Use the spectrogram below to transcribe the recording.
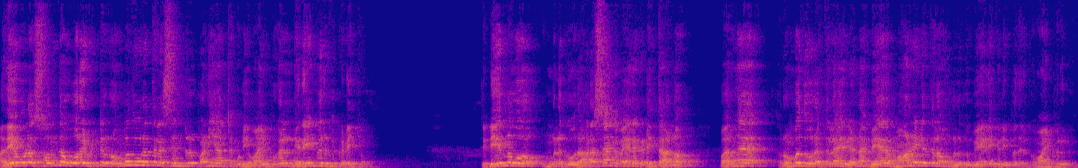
அதே போல் சொந்த ஊரை விட்டு ரொம்ப தூரத்தில் சென்று பணியாற்றக்கூடிய வாய்ப்புகள் நிறைய பேருக்கு கிடைக்கும். திடீர்னு உங்களுக்கு ஒரு அரசாங்க வேலை கிடைத்தாலும் பாருங்கள் ரொம்ப தூரத்தில் இல்லைன்னா வேறு மாநிலத்தில் உங்களுக்கு வேலை கிடைப்பதற்கு வாய்ப்பு இருக்குது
